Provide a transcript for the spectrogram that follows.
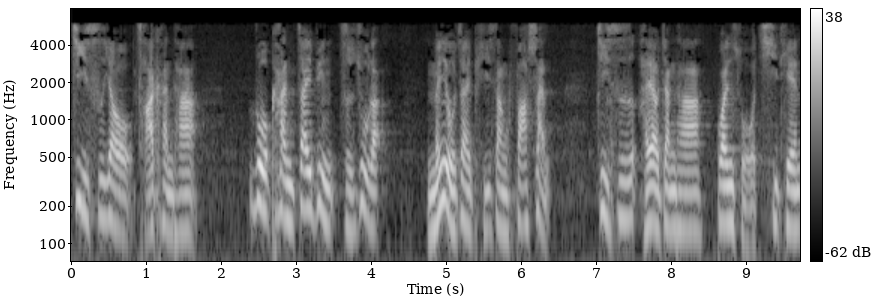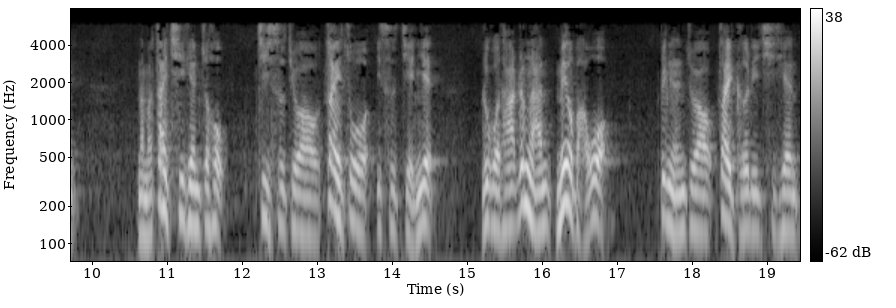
祭司要查看他，若看灾病止住了，没有在皮上发散，祭司还要将他关锁七天。那么在七天之后，祭司就要再做一次检验，如果他仍然没有把握。病人就要再隔离七天，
